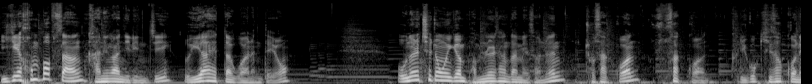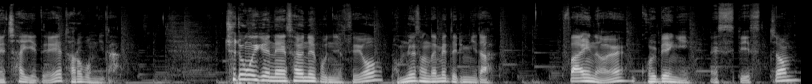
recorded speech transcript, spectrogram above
이게 헌법상 가능한 일인지 의아했다고 하는데요. 오늘 최종 의견 법률 상담에서는 조사권, 수사권, 그리고 기소권의 차이에 대해 다뤄봅니다. 최종 의견의 사연을 보내주세요. 법률 상담해 드립니다. final 골뱅이 sbs.co.kr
